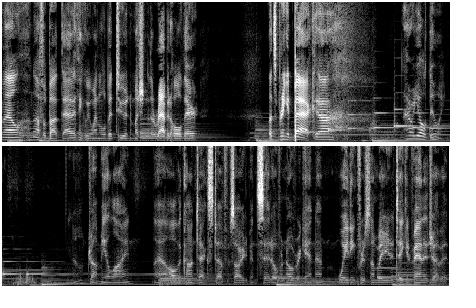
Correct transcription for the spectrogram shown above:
Well, enough about that. I think we went a little bit too much into the rabbit hole there. Let's bring it back. Uh, how are y'all doing? You know, drop me a line. Uh, all the contact stuff has already been said over and over again. I'm waiting for somebody to take advantage of it.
